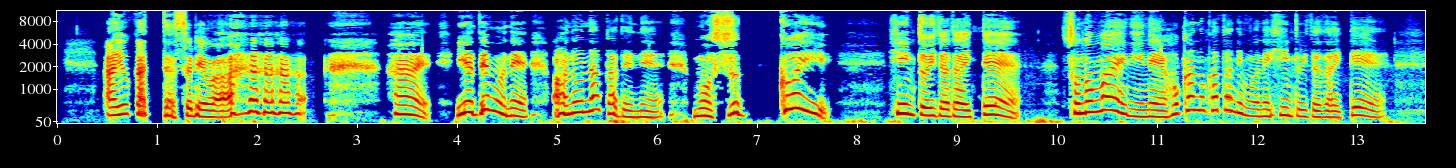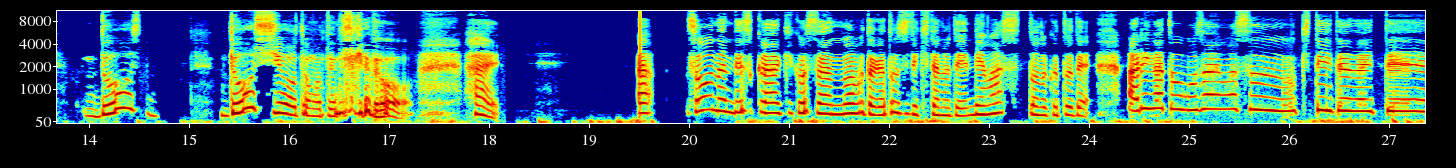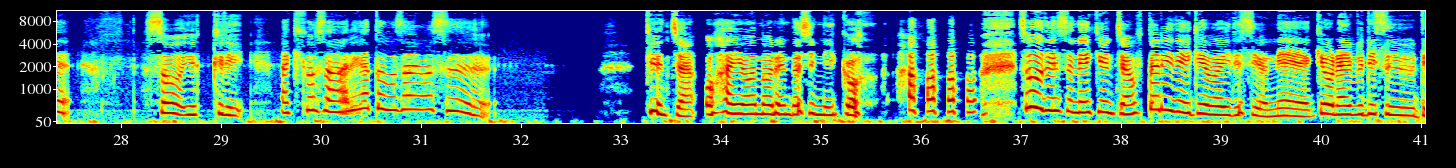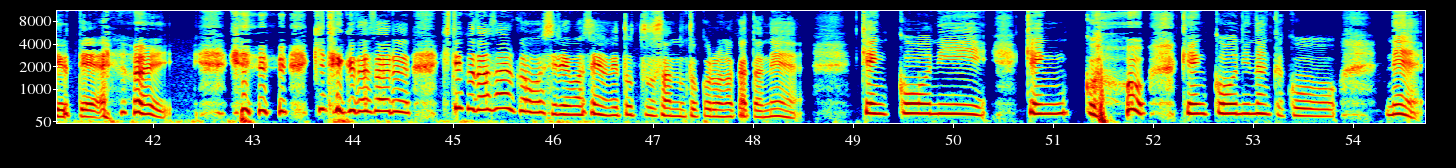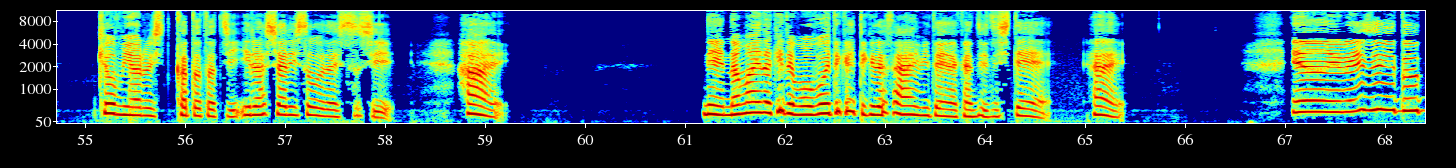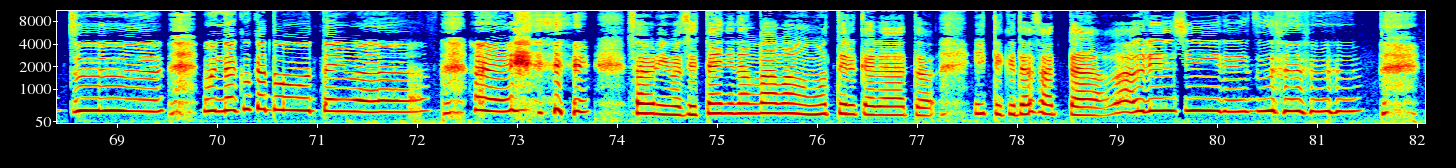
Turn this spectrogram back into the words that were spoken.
あ、よかった、それは。はい。いや、でもね、あの中でね、もうすっごいヒントいただいて、その前にね、他の方にもね、ヒントいただいて、どう、どうしようと思ってんですけど、はい。あ、そうなんですか、あきこさん、まぶたが閉じてきたので寝ます。とのことで。ありがとうございます。来ていただいて。そう、ゆっくり。あきこさん、ありがとうございます。きゅんちゃん、おはようの連打しに行こう。そうですね、きゅんちゃん、二人で行けばいいですよね。今日ライブですって言って。はい。来てくださる、来てくださるかもしれませんよね、トッツーさんのところの方ね。健康に、健康、健康になんかこう、ね、興味ある方たちいらっしゃりそうですし。はい。ね名前だけでも覚えて帰ってください、みたいな感じにして、はい。いやー、嬉しい、トッツー。もう泣くかと思った、今。はい。サウリンは絶対にナンバーワンを持ってるから、と言ってくださった。わ、嬉しいです。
